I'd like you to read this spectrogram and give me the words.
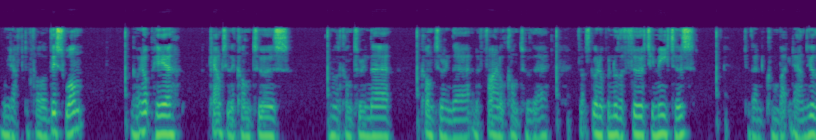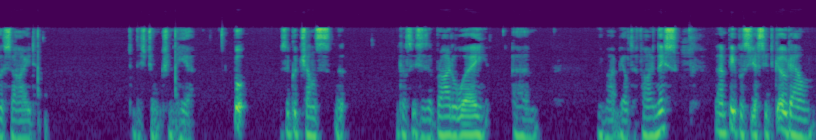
we'd have to follow this one, going up here, counting the contours, another contour in there, contour in there, and a final contour there. That's going up another 30 metres to then come back down the other side to this junction here. But there's a good chance that because this is a bridleway, um, we might be able to find this. And people suggested to go down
